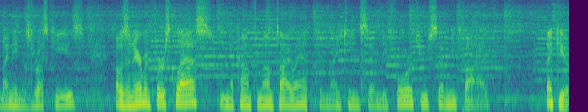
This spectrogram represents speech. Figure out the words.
My name is Russ Keys. I was an airman first class in Nakhon Phanom, Thailand in 1974 through 75. Thank you.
